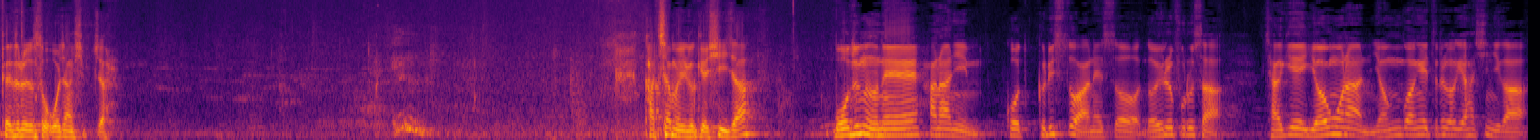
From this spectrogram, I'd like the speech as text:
베드로전서 5장 10절. 같이 한번 읽을게요. 시작. 모든 은혜의 하나님 곧 그리스도 안에서 너희를 부르사 자기의 영원한 영광에 들어가게 하시니가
